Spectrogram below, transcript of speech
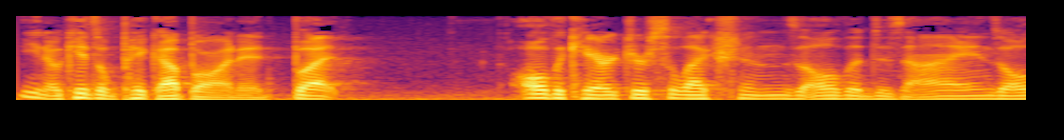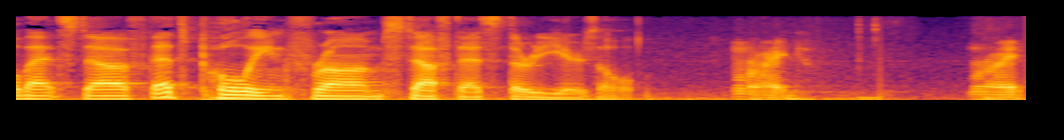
you know, kids will pick up on it. But all the character selections, all the designs, all that stuff, that's pulling from stuff that's 30 years old. Right. Right.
